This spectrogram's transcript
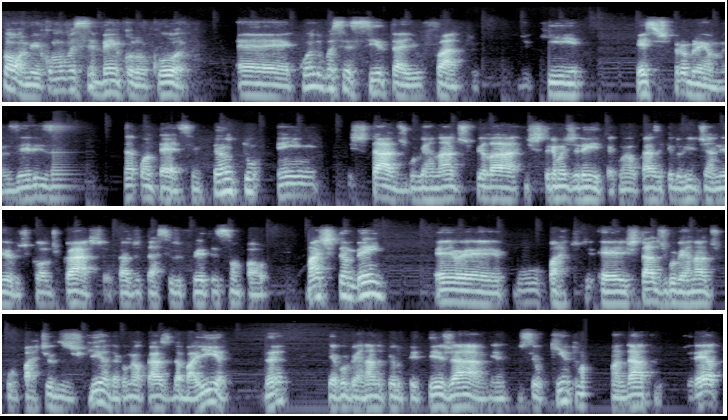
Bom, amigo, como você bem colocou, é, quando você cita aí o fato de que esses problemas eles acontecem tanto em estados governados pela extrema-direita, como é o caso aqui do Rio de Janeiro, de Cláudio Castro, o caso de Tarcísio Freitas de São Paulo, mas também é, por é, estados governados por partidos de esquerda, como é o caso da Bahia, né, que é governado pelo PT já no seu quinto mandato direto,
